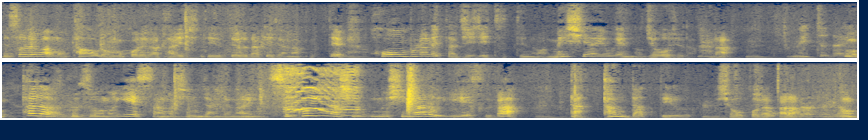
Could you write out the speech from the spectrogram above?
でそれはもうパウロもこれが大事って言ってるだけじゃなくて葬られた事実っていうのはメシア予言の成就だから、めっちゃ大事、ただ普通のイエスさんが死んじゃんじゃないの救い主なるイエスがだったんだっていう証拠だから、うん。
